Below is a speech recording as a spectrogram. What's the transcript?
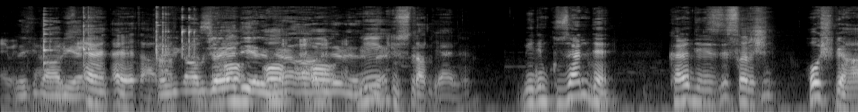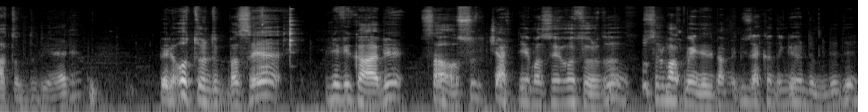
Evet, Refik yani. abiye. Evet evet abi. Refik amcaya diyelim o, ya. o Abi demeyelim büyük de. üstad yani. Benim kuzen de Karadenizli sarışın hoş bir hatundur yani. Böyle oturduk masaya. Refik abi sağ olsun çart diye masaya oturdu. Kusura bakmayın dedi. Ben bir güzel kadın gördüm dedi.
